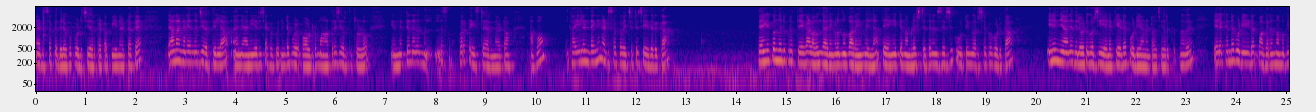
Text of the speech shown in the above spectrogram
നട്ട്സൊക്കെ ഇതിലൊക്കെ പൊടിച്ച് ചേർക്കട്ടോ പീനട്ടൊക്കെ ഞാൻ അങ്ങനെയൊന്നും ചേർത്തില്ല ഞാൻ ഈ ഒരു ചക്കക്കുരിന്റെ പൗഡർ മാത്രമേ ചേർത്തിട്ടുള്ളൂ. എന്നിട്ട് തന്നെ അത് നല്ല സൂപ്പർ ടേസ്റ്റ് ആയിരുന്നു കേട്ടോ. അപ്പോൾ കയ്യിലുണ്ടെങ്കിൽ നട്ട്സൊക്കെ വെച്ചിട്ട് ചെയ്തെടുക്കാം. തേങ്ങയ്ക്കൊന്നും ഒരു പ്രത്യേക അളവും കാര്യങ്ങളൊന്നും പറയുന്നില്ല. തേങ്ങയ്ക്ക് നമ്മുടെ ഇഷ്ടത്തിനനുസരിച്ച് കൂട്ടിയും കുറച്ചൊക്കെ കൊടുക്കുക ഇനി ഞാൻ ഇതിലോട്ട് കുറച്ച് ഏലക്കയുടെ പൊടിയാണ് കേട്ടോ ചേർക്കുന്നത്. ഏലക്കന്റെ പൊടിയുടെ പകരം നമുക്ക്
